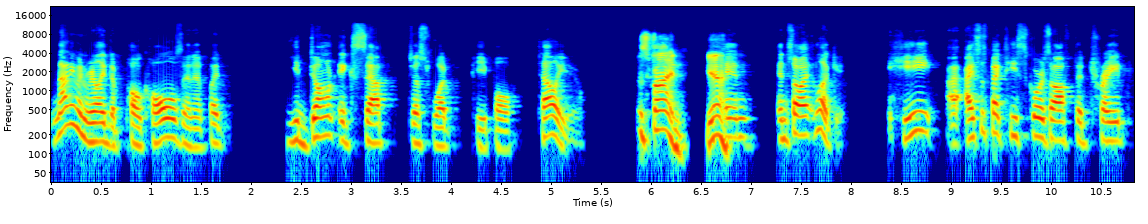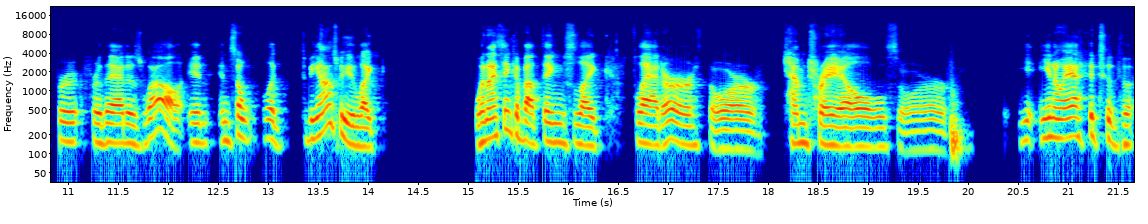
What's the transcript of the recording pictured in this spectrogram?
not even really to poke holes in it, but you don't accept just what people tell you. It's fine. Yeah. And and so I look, he I suspect he scores off the trait for for that as well. And and so like to be honest with you, like when I think about things like flat Earth or chemtrails or you, know added to the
